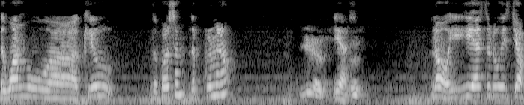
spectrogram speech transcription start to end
The one who uh, killed the person, the criminal? Yes. Yes. Does- No, he, he has to do his job.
